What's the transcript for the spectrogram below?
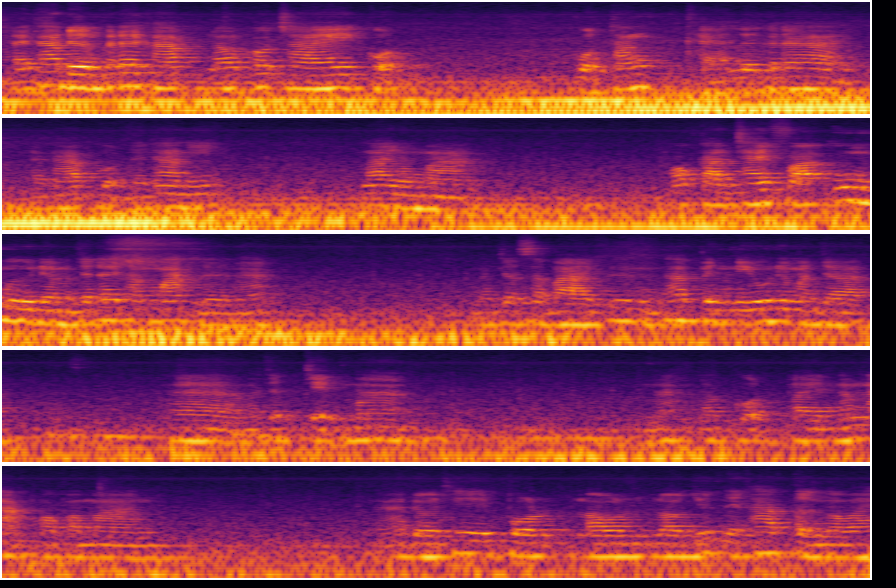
ใช้ท่าเดิมก็ได้ครับแล้วก็ใช้กดกดทั้งแขนเลยก็ได้นะครับ กดในด้านี้ไล่ลงมา เพราะการใช้ฟ้าอุ้งมือเนี่ยมันจะได้ทั้งมัดเลยนะ มันจะสบายขึ้นถ้าเป็นนิ้วเนี่ยมันจะอ่ามันจะเจ็บมาก กดไปน้ำหนักพอประมาณนะโดยที่โปรเราเรายึดในท่าตึงเอาไว้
